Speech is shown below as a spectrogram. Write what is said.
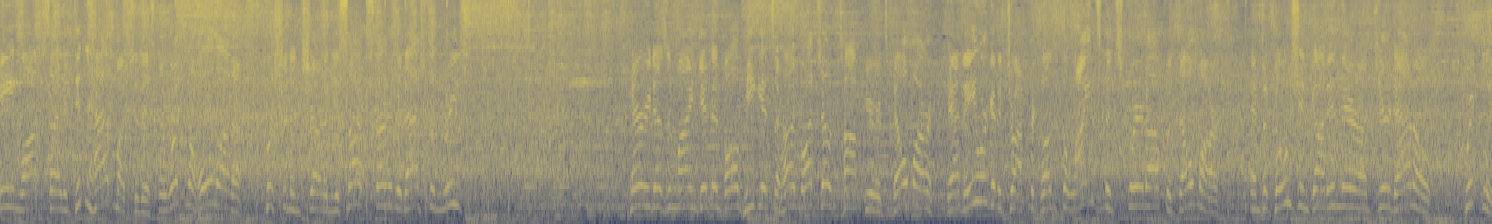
game lopsided didn't have much of this. There wasn't a whole lot of pushing and shoving. You saw it started with Aston Reese. Perry doesn't mind getting involved. He gets a hug. Watch out top here. It's Bellemare. Yeah, they were going to drop the gloves. The linesman squared off with Bellemare, and Bogosian got in there on Giordano quickly.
